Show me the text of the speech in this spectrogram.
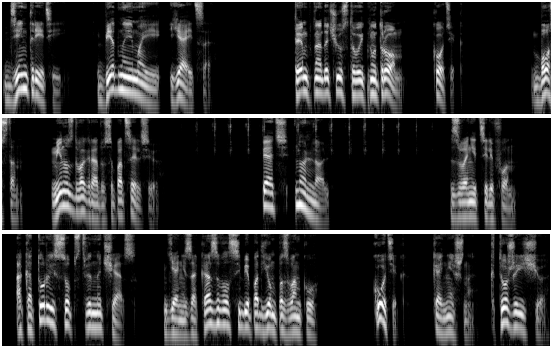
День третий. Бедные мои яйца. Темп надо чувствовать нутром. Котик. Бостон. Минус 2 градуса по Цельсию. 5.00. Звонит телефон. А который, собственно, час? Я не заказывал себе подъем по звонку. Котик. Конечно. Кто же еще?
